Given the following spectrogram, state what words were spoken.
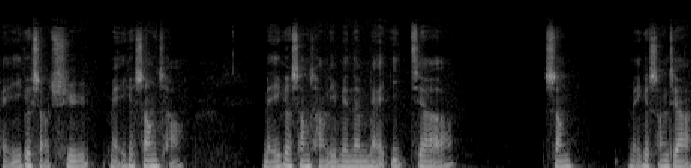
每一个小区、每一个商场、每一个商场里面的每一家商、每个商家，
